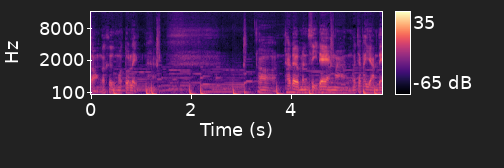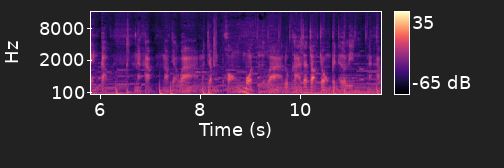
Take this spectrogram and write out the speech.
สองก็คือโมโตเล็กนะฮะก็ถ้าเดิมมันสีแดงมา ผมก็จะพยายามแดงกลับนะครับ นอกจากว่ามันจะของหมดหรือว่าลูกค้าจะเจาะจงเป็นเออร์ลินนะครับ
